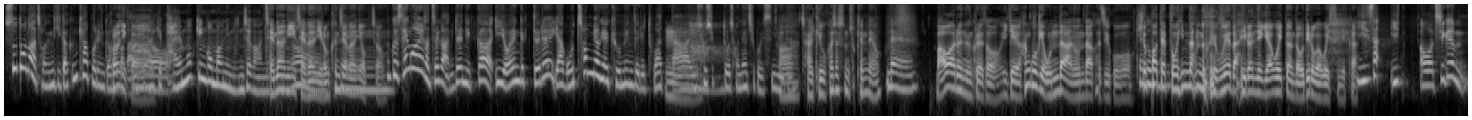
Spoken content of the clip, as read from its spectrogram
수도나 전기가 끊겨버린 경우가 그러니까요. 아, 많아요. 이게 발목 낀 것만이 문제가 아니에요. 재난이 재난이 이런 큰 재난이 네. 없죠. 그 생활 자체가 안 되니까 이 여행객들을 약 5천 명의 교민들이 도왔다 음. 이 소식도 전해지고 있습니다. 아, 잘 귀국하셨으면 좋겠네요. 네. 마와르는 그래서 이게 한국에 온다 안 온다 가지고 슈퍼 태풍 흰남노의 후예다 이런 얘기 하고 있던데 어디로 가고 있습니까? 이사 이 어, 지금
